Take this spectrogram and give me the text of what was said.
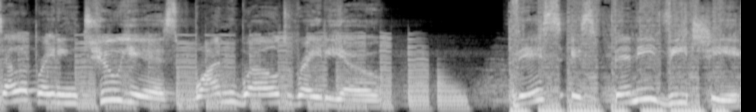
celebrating two years One World Radio. This is Vini Vici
